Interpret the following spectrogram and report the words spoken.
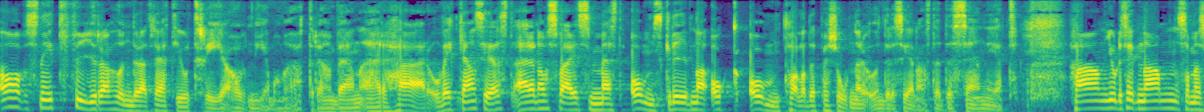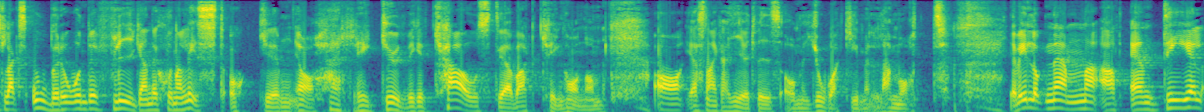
Avsnitt 433 av Nemo möter en vän är här och veckans gäst är en av Sveriges mest omskrivna och omtalade personer under det senaste decenniet. Han gjorde sitt namn som en slags oberoende flygande journalist och eh, ja, herregud vilket kaos det har varit kring honom. Ja, jag snackar givetvis om Joakim Lamotte. Jag vill dock nämna att en del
